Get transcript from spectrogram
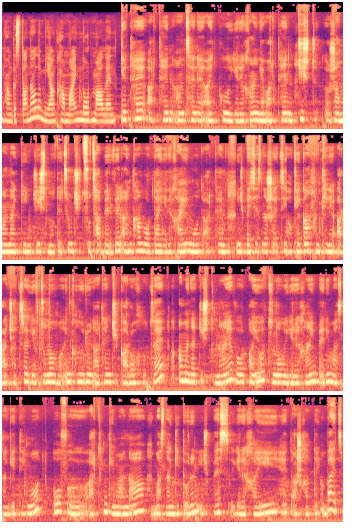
անհանգստանալը միանգամայն նորմալ են։ Եթե արդեն անցել է այդ փուլը երեխան եւ արդեն ճիշտ ժամանակին ճիշտ մոտեցում չի ցուցաբերվել, այնքան որ դա երեխայի մոտ արդեն, ինչպես ես նշեցի, հոգեկան խնդիր է առաջացրել եւ ծնողը ինքնուրույն արդեն չի կարող լուծել, ամենաճիշտը նա է, որ այո, ծնողը երեխային բերի մասնագետի մոտ, ով արդեն կիմանա մասնագիտորեն ինչպես երեխայի հետ աշխատել։ Բայց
